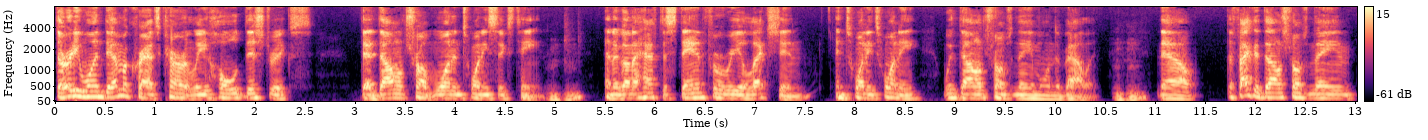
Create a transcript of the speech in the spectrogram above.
31 Democrats currently hold districts that Donald Trump won in 2016 Mhm. and are going to have to stand for reelection in 2020 with Donald Trump's name on the ballot. Mhm. Now, the fact that Donald Trump's name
